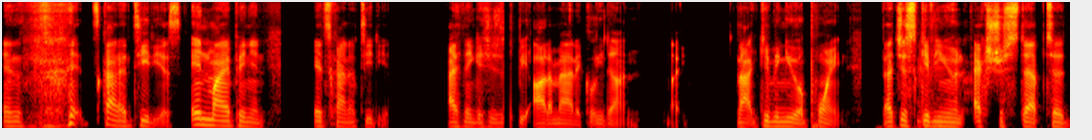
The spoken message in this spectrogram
and it's kind of tedious, in my opinion. It's kind of tedious. I think it should just be automatically done, like not giving you a point. That's just giving Mhm. you an extra step to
